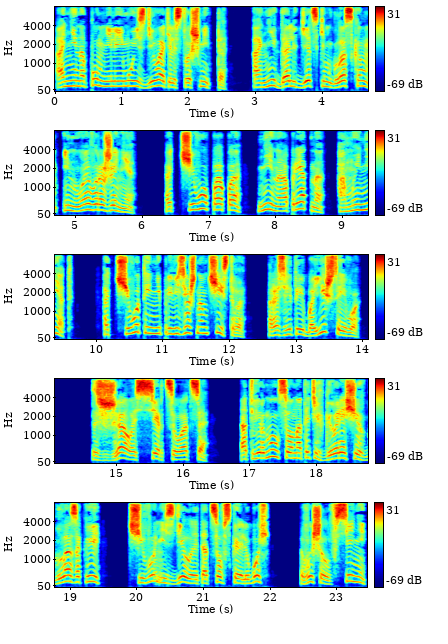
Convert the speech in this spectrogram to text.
Они напомнили ему издевательство Шмидта. Они дали детским глазкам иное выражение. Отчего, папа, Нина опрятна, а мы нет? Отчего ты не привезешь нам чистого? Разве ты боишься его? Сжалось сердце у отца. Отвернулся он от этих говорящих глазок и... Чего не сделает отцовская любовь, вышел в сени,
